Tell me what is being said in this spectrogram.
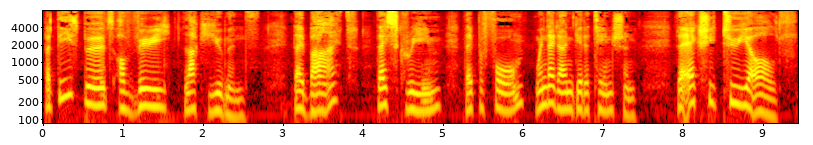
But these birds are very like humans. They bite, they scream, they perform when they don't get attention. They're actually two year olds.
